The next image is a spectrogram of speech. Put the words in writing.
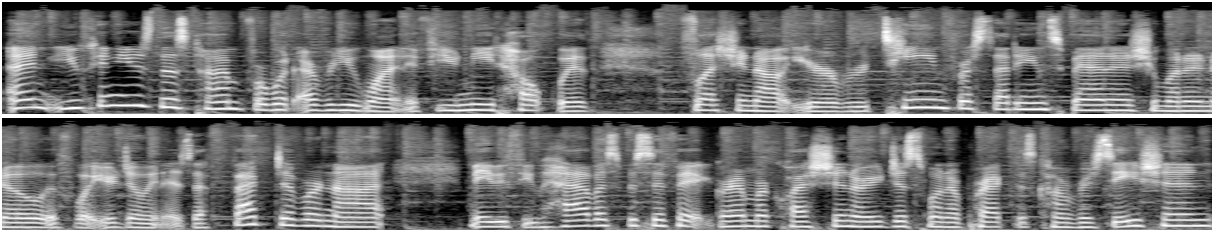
And you can use this time for whatever you want. If you need help with fleshing out your routine for studying Spanish, you want to know if what you're doing is effective or not, maybe if you have a specific grammar question or you just want to practice conversation,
